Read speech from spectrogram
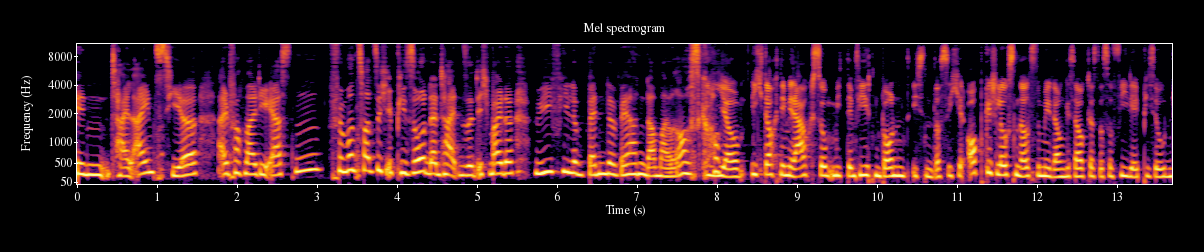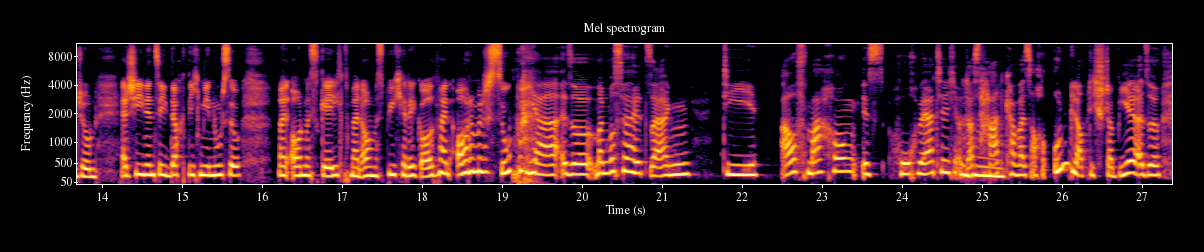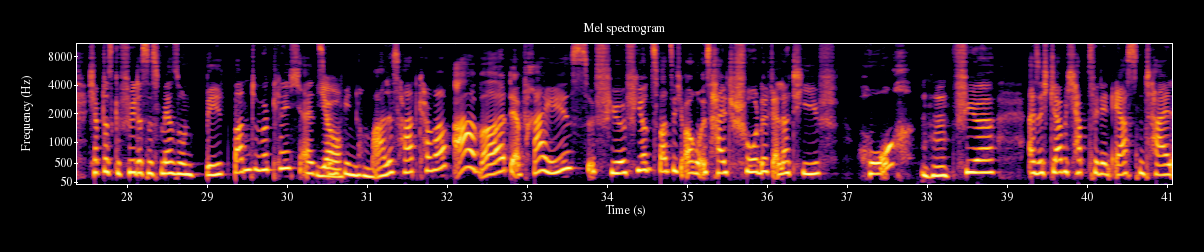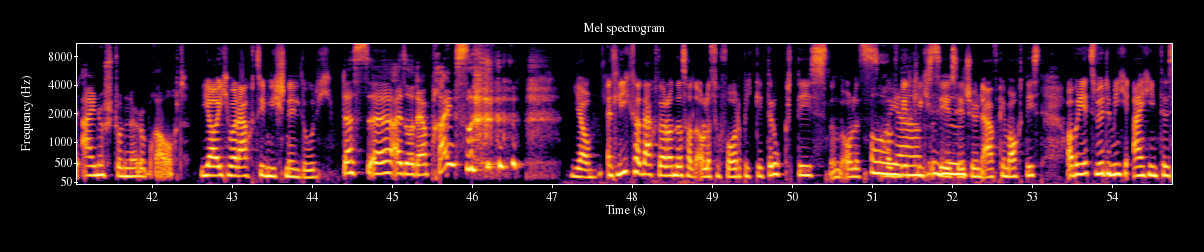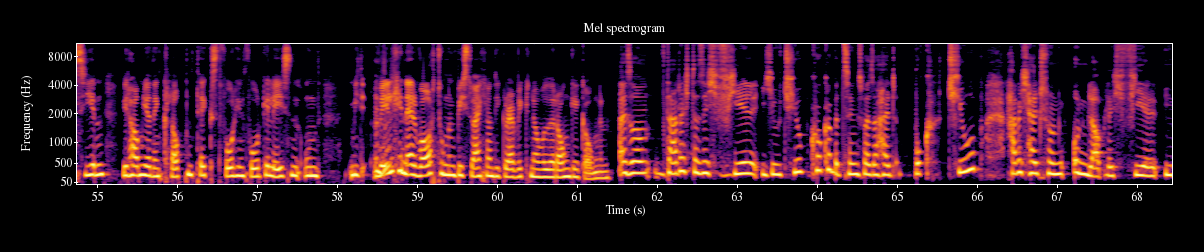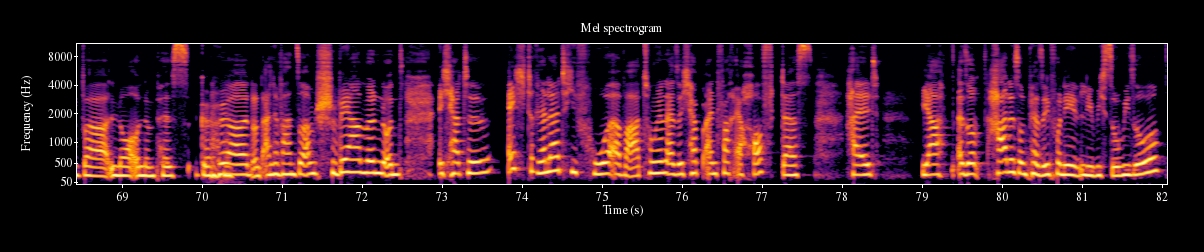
in Teil 1 hier einfach mal die ersten 25 Episoden enthalten sind. Ich meine, wie viele Bände werden da mal rauskommen? Ja, ich dachte mir auch so, mit dem vierten Band ist das sicher abgeschlossen. Als du mir dann gesagt hast, dass so viele Episoden schon erschienen sind, dachte ich mir nur so, mein armes Geld, mein armes Bücherregal, mein armer Sub. Ja, also man muss ja halt sagen, die Aufmachung ist hochwertig und mhm. das Hardcover ist auch unglaublich stabil. Also ich habe das Gefühl, das ist mehr so ein Bildband wirklich als ja. irgendwie ein normales Hardcover. Aber der Preis für 24 Euro ist halt schon relativ hoch mhm. für also ich glaube, ich habe für den ersten Teil eine Stunde gebraucht. Ja, ich war auch ziemlich schnell durch. Das, äh, also der Preis Ja, es liegt halt auch daran, dass halt alles so farbig gedruckt ist und alles oh, halt ja. wirklich sehr, mhm. sehr schön aufgemacht ist. Aber jetzt würde mich eigentlich interessieren, wir haben ja den Klappentext vorhin vorgelesen und mit mhm. welchen Erwartungen bist du eigentlich an die Graphic Novel rangegangen? Also dadurch, dass ich viel YouTube gucke, beziehungsweise halt Booktube, habe ich halt schon unglaublich viel über Law Olympus gehört mhm. und alle waren so am Schwärmen und ich hatte echt relativ hohe Erwartungen. Also ich habe einfach erhofft, dass halt, ja, also Hades und Persephone liebe ich sowieso.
